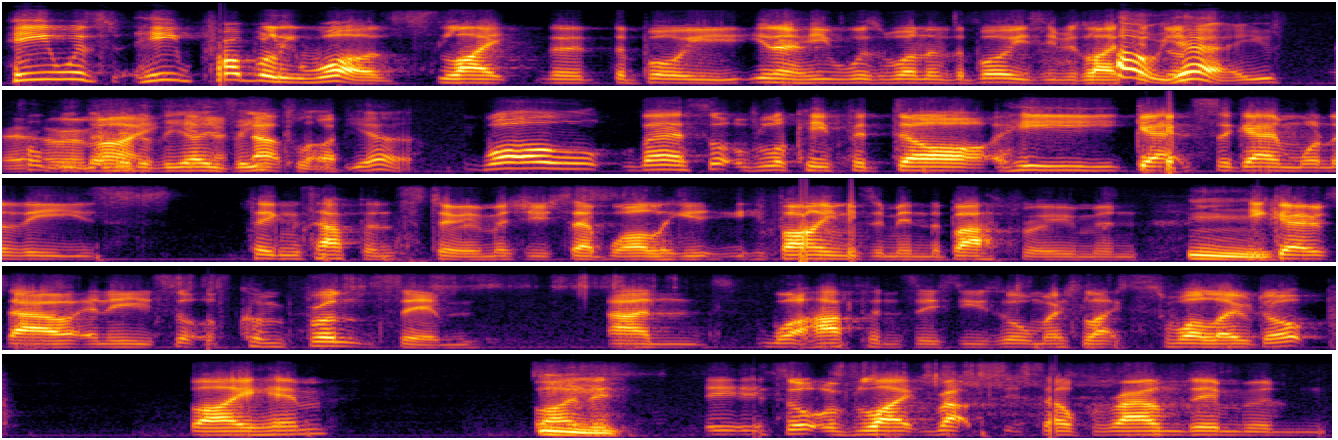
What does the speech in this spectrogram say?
he was he probably was like the the boy you know he was one of the boys he was like oh yeah, he's probably the head I? of the know, AV club. Yeah, while they're sort of looking for dart he gets again one of these things happens to him, as you said. Well, he, he finds him in the bathroom, and Mm. he goes out and he sort of confronts him. And what happens is he's almost like swallowed up by him. By Mm. this, it sort of like wraps itself around him, and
